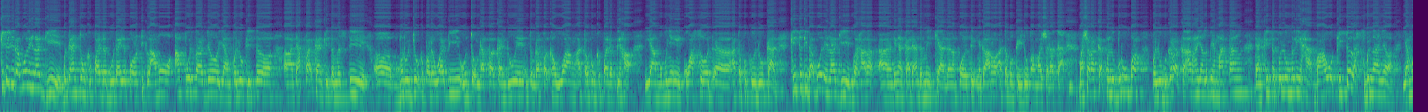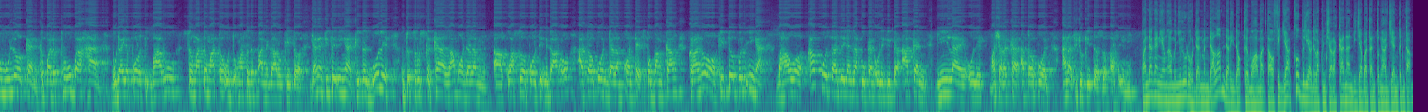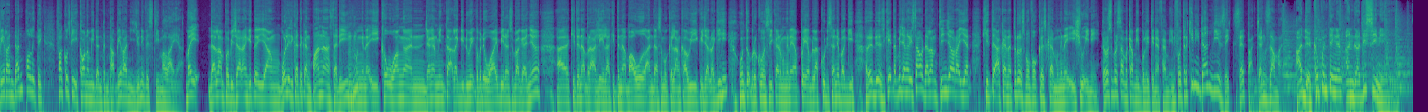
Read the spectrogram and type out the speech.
Kita tidak boleh lagi bergantung kepada budaya politik lama. Apa saja yang perlu kita uh, dapatkan, kita mesti uh, merujuk kepada YB untuk mendapatkan duit, untuk mendapatkan wang ataupun kepada pihak yang mempunyai kuasa uh, ataupun kedudukan. Kita tidak boleh lagi berharap uh, dengan keadaan demikian dalam politik negara ataupun kehidupan masyarakat. Masyarakat perlu berubah, perlu bergerak ke arah yang lebih matang dan kita perlu melihat bahawa kitalah sebenarnya yang memulakan kepada perubahan perubahan budaya politik baru semata-mata untuk masa depan negara kita. Jangan kita ingat kita boleh untuk terus kekal lama dalam uh, kuasa politik negara ataupun dalam konteks pembangkang kerana kita perlu ingat bahawa apa saja yang dilakukan oleh kita akan dinilai oleh masyarakat ataupun anak cucu kita selepas ini. Pandangan yang menyeluruh dan mendalam dari Dr. Muhammad Taufik Yaakob. Beliau adalah pencerah kanan di Jabatan Pengajian Pentadbiran dan Politik Fakulti Ekonomi dan Pentadbiran Universiti Malaya. Baik, dalam perbicaraan kita yang boleh dikatakan panas tadi mm-hmm. mengenai keuangan jangan minta lagi duit kepada YB dan sebagainya uh, kita nak beralih lah kita nak bawa anda semua ke Langkawi kejap lagi untuk berkongsikan mengenai apa yang berlaku di sana bagi reda sikit tapi jangan risau dalam tinjau rakyat kita akan terus memfokuskan mengenai isu ini terus bersama kami Bulletin FM info terkini dan muzik sepanjang zaman ada kepentingan anda di sini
